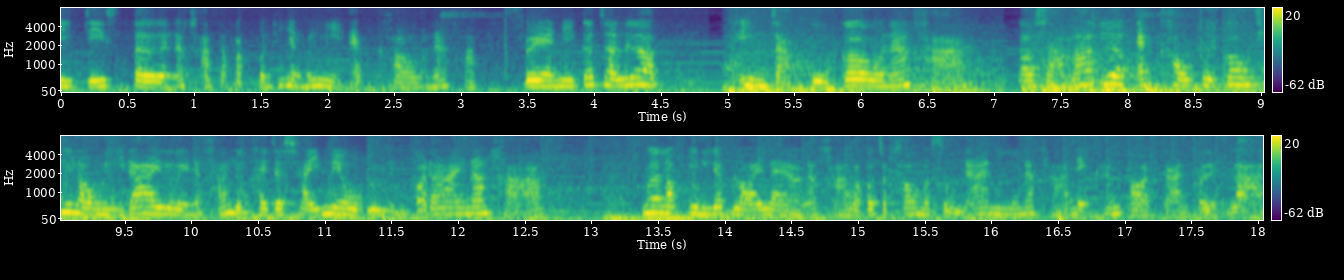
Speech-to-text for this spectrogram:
register นะคะสำหรับคนที่ยังไม่มี account นะคะ โดยอันนี้ก็จะเลือก in จาก Google นะคะ เราสามารถเลือก account Google ที่เรามีได้เลยนะคะ หรือใครจะใช้เมลอื่นก็ได้นะคะ เมื่อล็อกอินเรียบร้อยแล้วนะคะ เราก็จะเข้ามาสู่หน้านี้นะคะ ในขั้นตอนการเปิดร้าน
